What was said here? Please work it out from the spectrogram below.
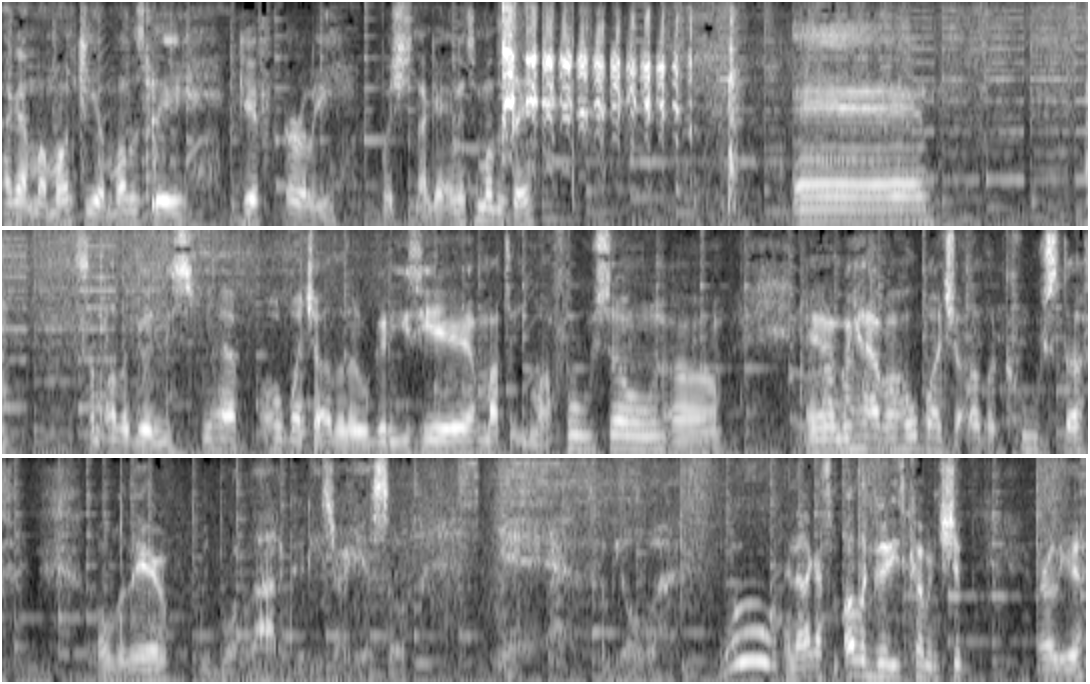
I got my monkey a Mother's Day gift early, but she's not getting into Mother's Day. And some other goodies. We have a whole bunch of other little goodies here. I'm about to eat my food soon. Um, and we have a whole bunch of other cool stuff over there. We bought a lot of goodies right here, so yeah, it's gonna be over. Woo! And then I got some other goodies coming shipped earlier.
